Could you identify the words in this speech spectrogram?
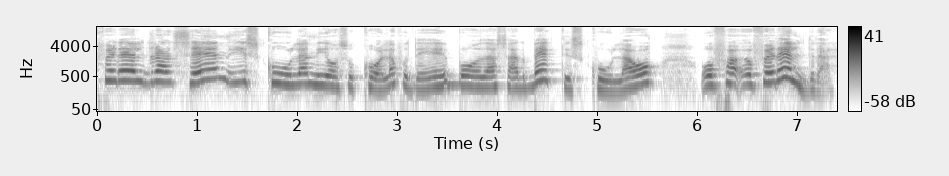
Föräldrar sen i skolan, ni också kolla, för det är bådas arbete, skola och, och, och föräldrar.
